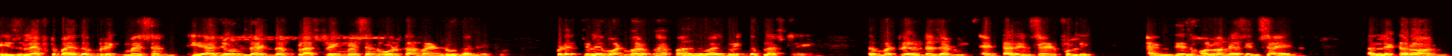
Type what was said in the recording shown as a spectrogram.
is left by the brick mason. He assumes that the plastering mason would come and do the network. But actually what happens while doing the plastering, the material doesn't enter inside fully. And this hollowness inside uh, later on,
